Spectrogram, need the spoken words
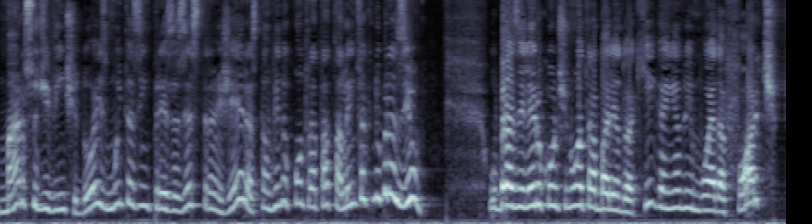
março de 22, muitas empresas estrangeiras estão vindo contratar talentos aqui no Brasil. O brasileiro continua trabalhando aqui, ganhando em moeda forte.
